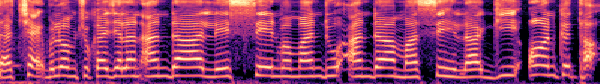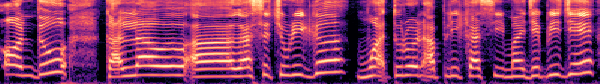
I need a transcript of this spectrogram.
Dah check belum cukai jalan anda, lesen memandu anda masih lagi on ke tak on tu? Kalau uh, rasa curiga, muat turun aplikasi MyJPJ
